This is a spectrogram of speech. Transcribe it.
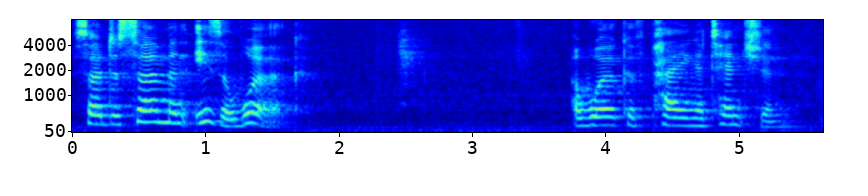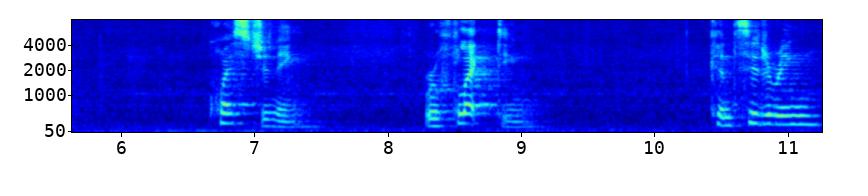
So, discernment is a work, a work of paying attention, questioning, reflecting, considering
